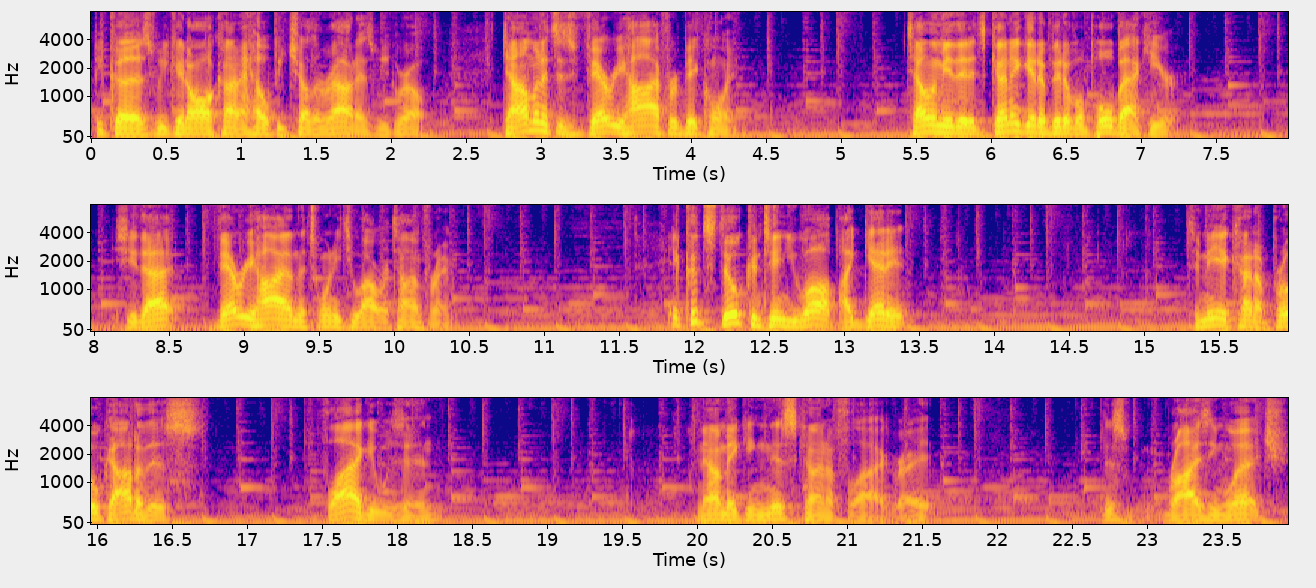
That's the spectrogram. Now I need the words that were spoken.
Because we can all kind of help each other out as we grow. Dominance is very high for Bitcoin. Telling me that it's going to get a bit of a pullback here. You see that? Very high on the 22 hour time frame. It could still continue up. I get it. To me, it kind of broke out of this flag it was in. Now making this kind of flag, right? This rising wedge.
